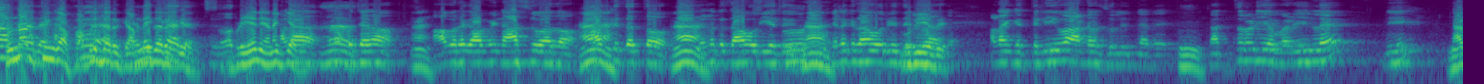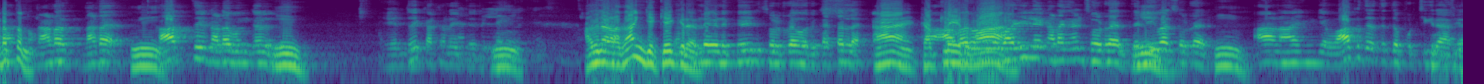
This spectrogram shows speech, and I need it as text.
டு நாட். திங்க் ஆஃப் அப்படிதான் இருக்கு அப்படிதான் நினைக்காத. இருக்கு அப்படியே நினைக்காத ஆபிரகாமின் ஆசீர்வாதம் ஆ. வாக்கு தத்துவம் ஆ. எனக்கு தான் உரியது. எனக்கு தான் உரியது உரியது. ஆனா இங்க தெளிவா ஆண்டவர் சொல்லியிருக்காரு கர்த்தருடைய வழியில நீ நடத்தணும் நட நட. காத்து நடவுங்கள். என்று கட்டளையிட்டாரு பிள்ளைகளுக்கு அதனாலதான் இங்க கேட்கிறாரு பிள்ளைகளுக்கு சொல்ற ஒரு கட்டளை. அவருடைய வழியில நடங்கன்னு சொல்றாரு தெளிவா சொல்றாரு. ஆனா இங்க வாக்கு தத்துவத்தை புடிச்சுக்கிறாங்க.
